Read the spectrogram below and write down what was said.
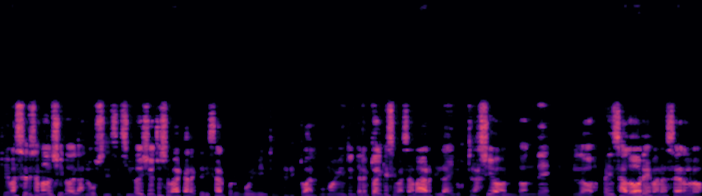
que va a ser llamado el siglo de las luces. El siglo XVIII se va a caracterizar por un movimiento intelectual, un movimiento intelectual que se va a llamar la ilustración, donde los pensadores van a ser los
